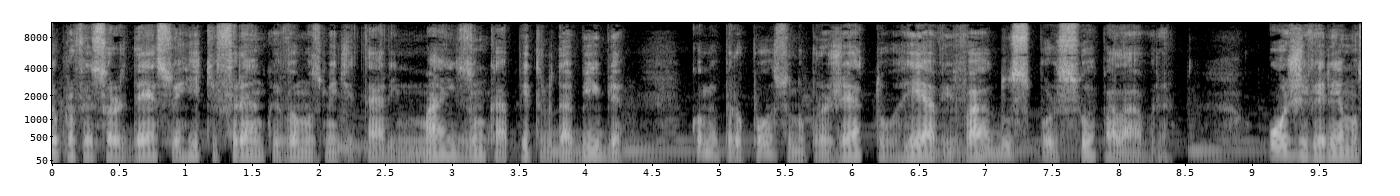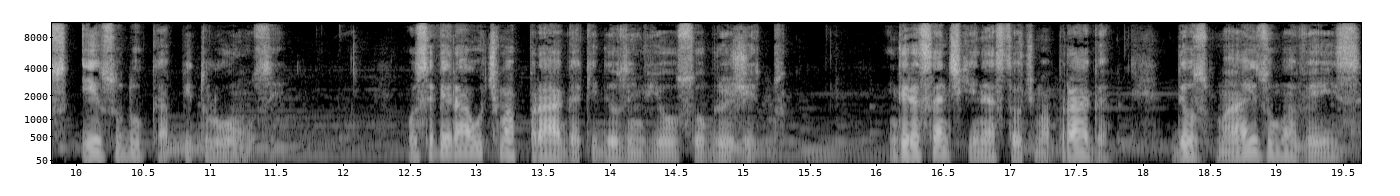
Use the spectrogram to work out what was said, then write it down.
é o professor Décio Henrique Franco e vamos meditar em mais um capítulo da Bíblia, como é proposto no projeto Reavivados por Sua Palavra. Hoje veremos Êxodo capítulo 11. Você verá a última praga que Deus enviou sobre o Egito. Interessante que nesta última praga, Deus mais uma vez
